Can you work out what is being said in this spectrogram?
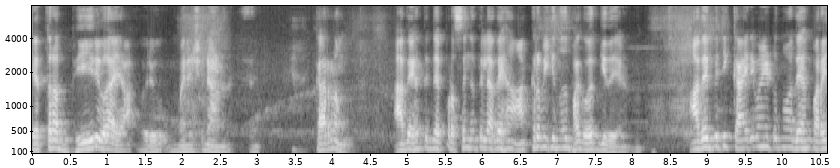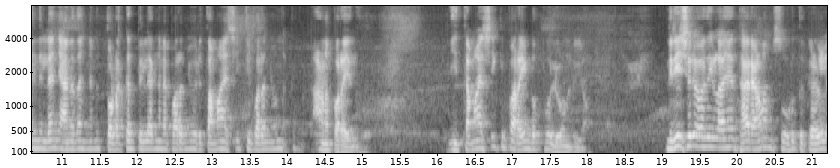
എത്ര ഭീരുവായ ഒരു മനുഷ്യനാണ്. കാരണം അദ്ദേഹത്തിന്റെ പ്രസംഗത്തിൽ അദ്ദേഹം ആക്രമിക്കുന്നത് ഭഗവത്ഗീതയാണ്. അതേപ്പറ്റി കാര്യമായിട്ടൊന്നും അദ്ദേഹം പറയുന്നില്ല. ഞാനതങ്ങനെ തുടക്കത്തിൽ അങ്ങനെ പറഞ്ഞു ഒരു തമാശയ്ക്ക് പറഞ്ഞു എന്നൊക്കെ ആണ് പറയുന്നത്. ഈ തമാശയ്ക്ക് പറയുമ്പോൾ പോലും ഉണ്ടല്ലോ. നിരീശ്വരവാദികളായ ധാരാളം സുഹൃത്തുക്കൾ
